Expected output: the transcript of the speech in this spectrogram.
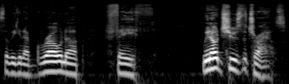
so we can have grown up faith. We don't choose the trials,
